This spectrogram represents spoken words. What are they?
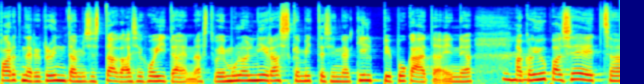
partneri ründamisest tagasi hoida ennast või mul on nii raske mitte sinna kilpi pugeda, on ju. aga juba see, et sa,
